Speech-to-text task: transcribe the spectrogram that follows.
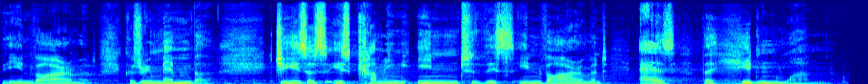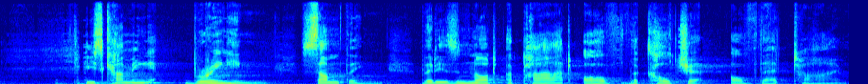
the environment. Because remember, Jesus is coming into this environment as the hidden one. He's coming bringing something that is not a part of the culture of that time.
